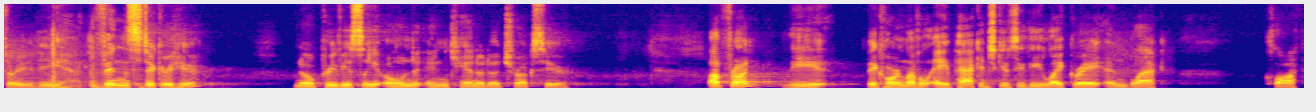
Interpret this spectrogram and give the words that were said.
Show you the VIN sticker here. No previously owned in Canada trucks here. Up front, the Big Horn Level A package gives you the light gray and black cloth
